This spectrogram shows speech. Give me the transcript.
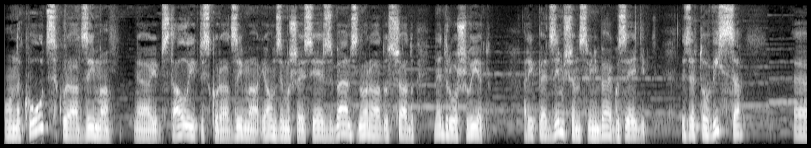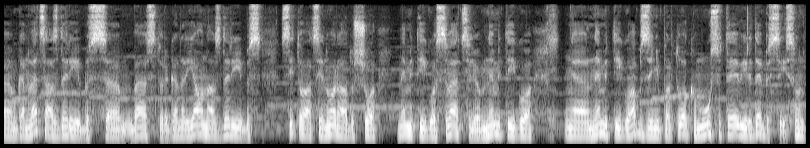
Un kūts, kurā dzima, jeb stāvlītis, kurā dzima jaundzimušais Jēzus bērns, norāda uz šādu nedrošu vietu. Arī pēc dzimšanas viņi bēg uz Eģipti. Līdz ar to visa, gan vecās derības vēsture, gan arī jaunās derības situācija norāda uz šo nemitīgo svētceļojumu, nemitīgo, nemitīgo apziņu par to, ka mūsu tēvi ir debesīs. Un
